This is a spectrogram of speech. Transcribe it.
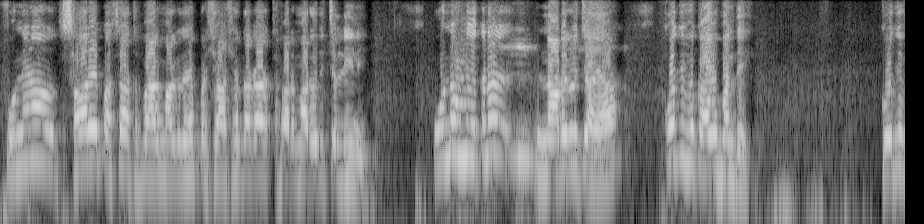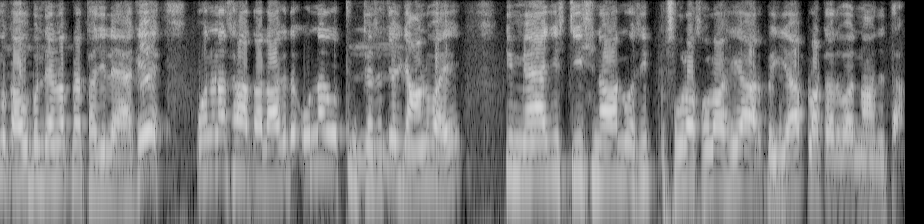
ਉਹਨੇ ਨਾ ਸਾਰੇ ਪਾਸੇ ਹੱਥ ਪਾਰ ਮਾਰ ਕੇ ਪ੍ਰਸ਼ਾਸਨ ਤੱਕ ਹੱਥ ਪਾਰ ਮਾਰੇ ਉਹਦੀ ਚੱਲੀ ਨਹੀਂ। ਉਹਨਾਂ ਹੁਣ ਇੱਕ ਨਾ ਨਾਟਕ ਵਿੱਚ ਆਇਆ ਕੁਝ ਵਿਕਾਊ ਬੰਦੇ। ਕੁਝ ਵਿਕਾਊ ਬੰਦਿਆਂ ਨੂੰ ਆਪਣੇ ਹੱਥਾਂ 'ਚ ਲੈ ਕੇ ਉਹਨਾਂ ਨਾਲ ਸਹਾਇਤਾ ਲਾ ਕੇ ਤੇ ਉਹਨਾਂ ਨੂੰ ਝੂਠੇ ਸੱਚੇ ਇਲਜ਼ਾਮ ਲਵਾਏ ਕਿ ਮੈਂ ਜੀ ਸਤੀਸ਼ ਨਾਰ ਨੂੰ ਅਸੀਂ 16 16000 ਰੁਪਈਆ ਪਲਾਟਾ ਦਵਾ ਨਾਂ ਦਿੱਤਾ।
